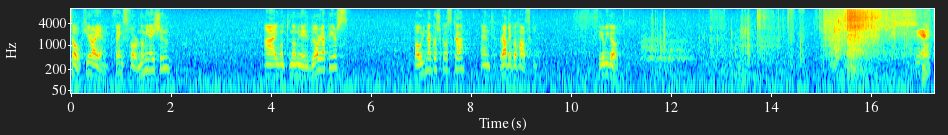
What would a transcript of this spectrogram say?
So here I am. Thanks for nomination. I want to nominate Gloria Pierce, Paulina Gorzkowska, and Radek Ochalski. Here we go. Shit.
